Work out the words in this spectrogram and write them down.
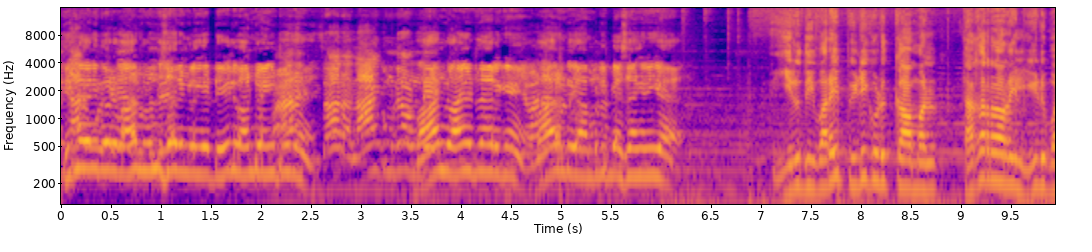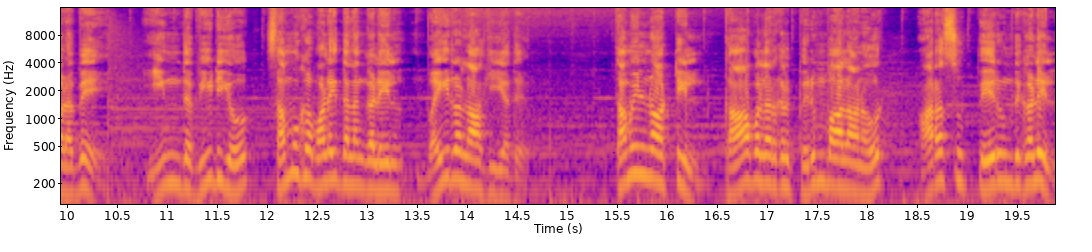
திருநெல்வேலி போற வாரண்டு உண்டு? சார் எங்களுக்கு. டெய்லி வாரண்டு வாங்கிட்டு இருக்கேன். வாரண்டு வாங்கிட்டு தான் இருக்கேன். வாரண்டு அப்படி பேசாங்க நீங்க. இறுதி வரை பிடிகொடுக்காமல் தகராறில் ஈடுபடவே இந்த வீடியோ சமூக வலைதளங்களில் வைரலாகியது. தமிழ்நாட்டில் காவலர்கள் பெரும்பாலானோர் அரசு பேருந்துகளில்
